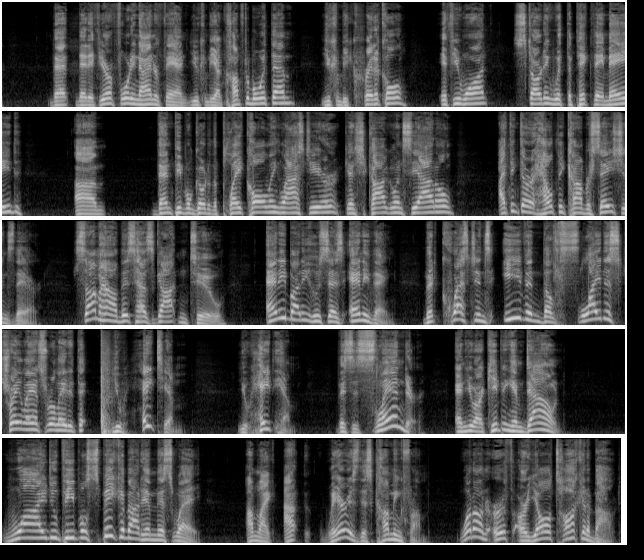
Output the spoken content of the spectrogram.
that that if you're a 49er fan, you can be uncomfortable with them, you can be critical if you want, starting with the pick they made. Um, then people go to the play calling last year against Chicago and Seattle. I think there are healthy conversations there. Somehow this has gotten to anybody who says anything that questions even the slightest Trey Lance related thing. You hate him. You hate him. This is slander, and you are keeping him down. Why do people speak about him this way? I'm like, I, where is this coming from? What on earth are y'all talking about?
